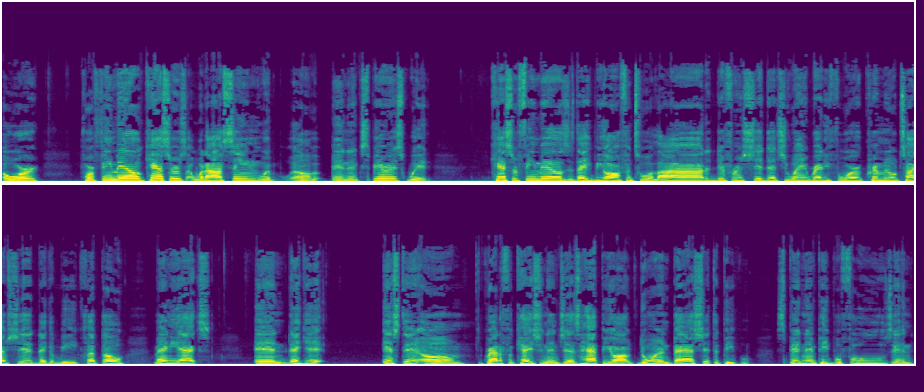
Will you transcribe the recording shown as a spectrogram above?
or for female cancers, what I've seen with uh, experience with cancer females is they be off into a lot of different shit that you ain't ready for, criminal type shit. They could be kleptomaniacs and they get instant um gratification and just happy off doing bad shit to people, spitting in people foods and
